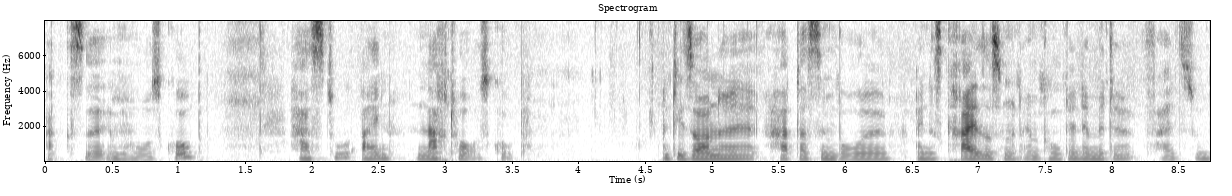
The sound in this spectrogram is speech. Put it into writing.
Achse im Horoskop, hast du ein Nachthoroskop. Und die Sonne hat das Symbol eines Kreises mit einem Punkt in der Mitte, falls du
